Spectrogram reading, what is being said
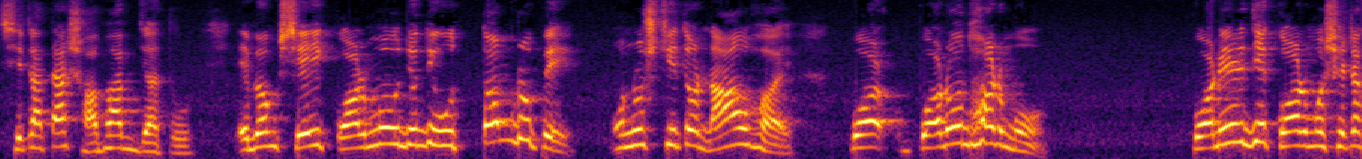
সেটা তার স্বভাবজাত। এবং সেই কর্ম যদি উত্তম রূপে অনুষ্ঠিত নাও হয়, পর- পরধর্ম, পরের যে কর্ম, সেটা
